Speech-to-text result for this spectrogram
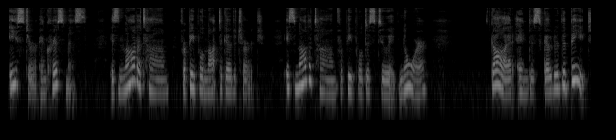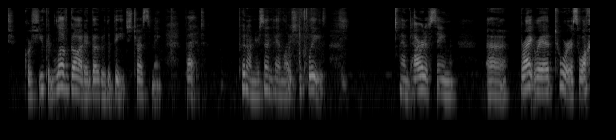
Easter and Christmas is not a time for people not to go to church. It's not a time for people just to ignore God and just go to the beach. Of course, you can love God and go to the beach, trust me. But put on your suntan lotion, please. I'm tired of seeing uh, bright red tourists walk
